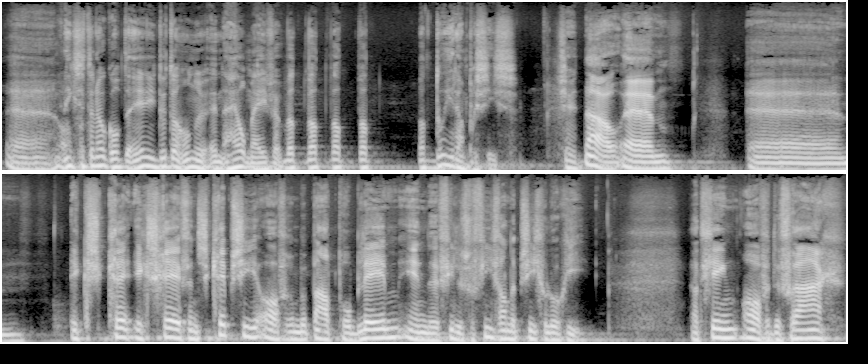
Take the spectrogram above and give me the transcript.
Eh, En ik zit dan ook op de... Die doet dan onder... En help me even. Wat, wat, wat, wat, wat doe je dan precies? Je- Nou, ehm, ehm, ik, schreef, ik schreef een scriptie over een bepaald probleem in de filosofie van de psychologie. Dat ging over de vraag,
